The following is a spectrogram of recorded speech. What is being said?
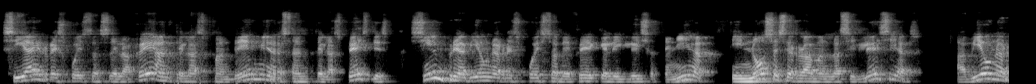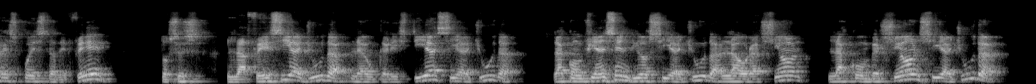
Sí hay respuestas de la fe ante las pandemias, ante las pestes. Siempre había una respuesta de fe que la iglesia tenía y no se cerraban las iglesias. Había una respuesta de fe. Entonces, la fe sí ayuda, la Eucaristía sí ayuda, la confianza en Dios sí ayuda, la oración, la conversión sí ayuda.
